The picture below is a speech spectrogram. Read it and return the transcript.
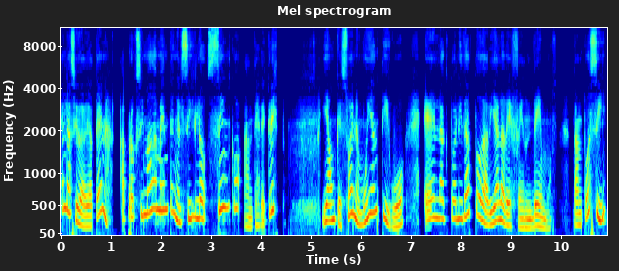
en la ciudad de Atenas, aproximadamente en el siglo V a.C. Y aunque suene muy antiguo, en la actualidad todavía la defendemos, tanto así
